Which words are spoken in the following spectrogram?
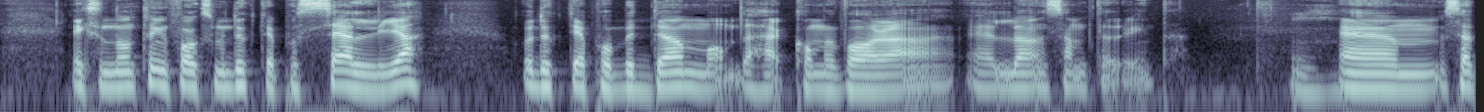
liksom, de tar in folk som är duktiga på att sälja och duktiga på att bedöma om det här kommer vara eh, lönsamt eller inte. Mm. Ehm, så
